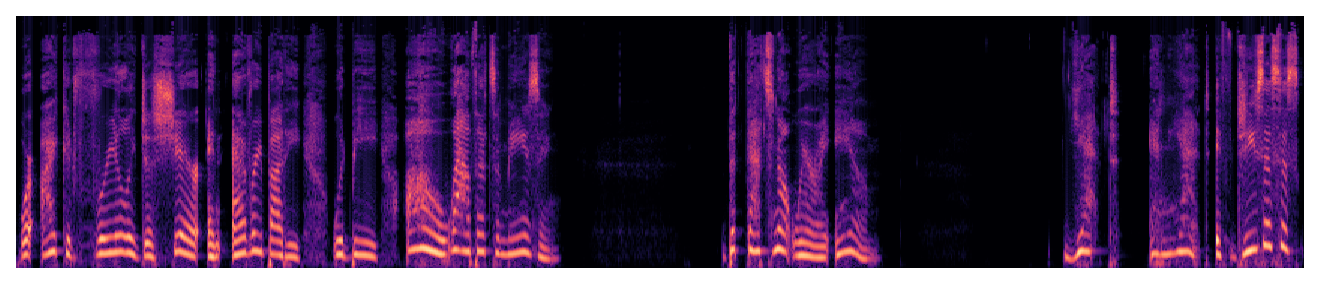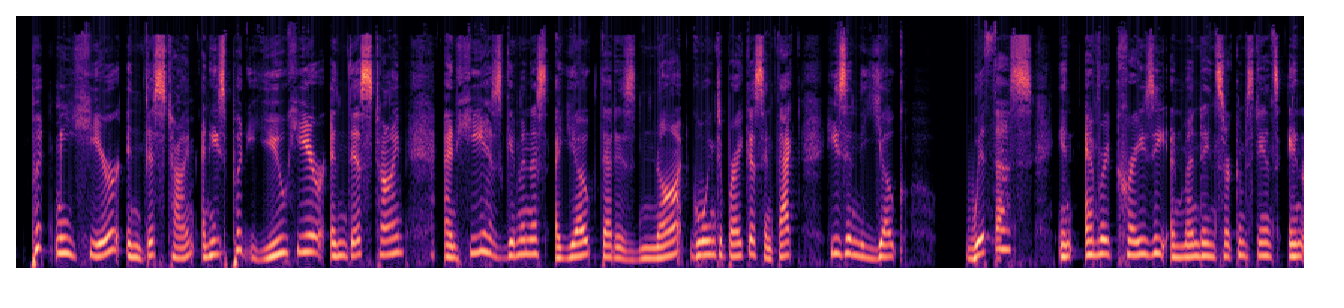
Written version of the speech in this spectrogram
where I could freely just share and everybody would be, oh, wow, that's amazing. But that's not where I am. Yet, and yet, if Jesus has put me here in this time and he's put you here in this time and he has given us a yoke that is not going to break us. In fact, he's in the yoke with us in every crazy and mundane circumstance in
